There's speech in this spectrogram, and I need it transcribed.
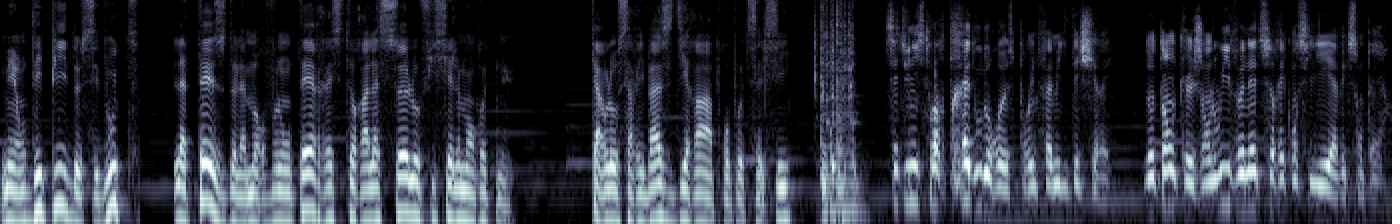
Mais en dépit de ses doutes, la thèse de la mort volontaire restera la seule officiellement retenue. Carlos Arribas dira à propos de celle-ci C'est une histoire très douloureuse pour une famille déchirée, d'autant que Jean-Louis venait de se réconcilier avec son père.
